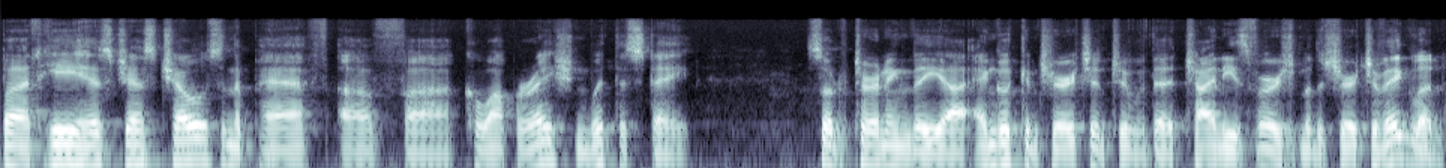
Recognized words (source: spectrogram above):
but he has just chosen the path of uh, cooperation with the state sort of turning the uh, Anglican Church into the Chinese version of the Church of England,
